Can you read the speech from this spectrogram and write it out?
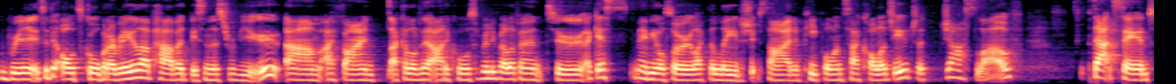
really, it's a bit old school, but I really love Harvard Business Review. Um, I find like a lot of their articles really relevant to, I guess, maybe also like the leadership side and people and psychology, which I just love. That said,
